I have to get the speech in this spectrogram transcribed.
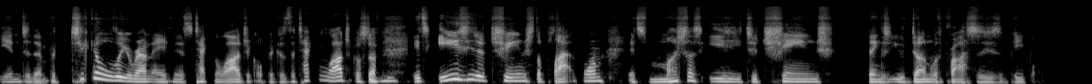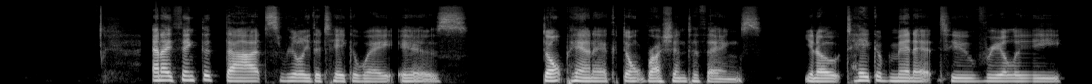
into them particularly around anything that's technological because the technological stuff mm-hmm. it's easy to change the platform. It's much less easy to change things that you've done with processes and people. And i think that that's really the takeaway is don't panic don't rush into things. You know take a minute to really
